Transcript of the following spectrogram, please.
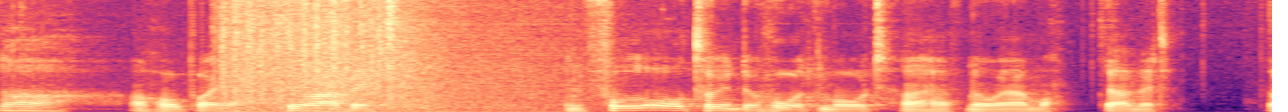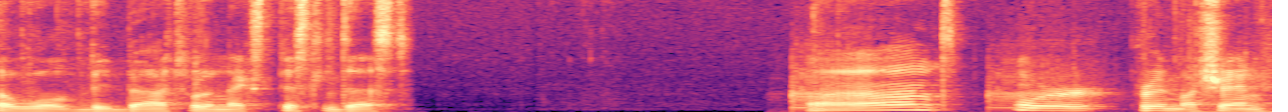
Ah, I hope I still have it. In full auto in the horde mode. I have no ammo. Damn it. That will be bad for the next pistol test. And we're pretty much in.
